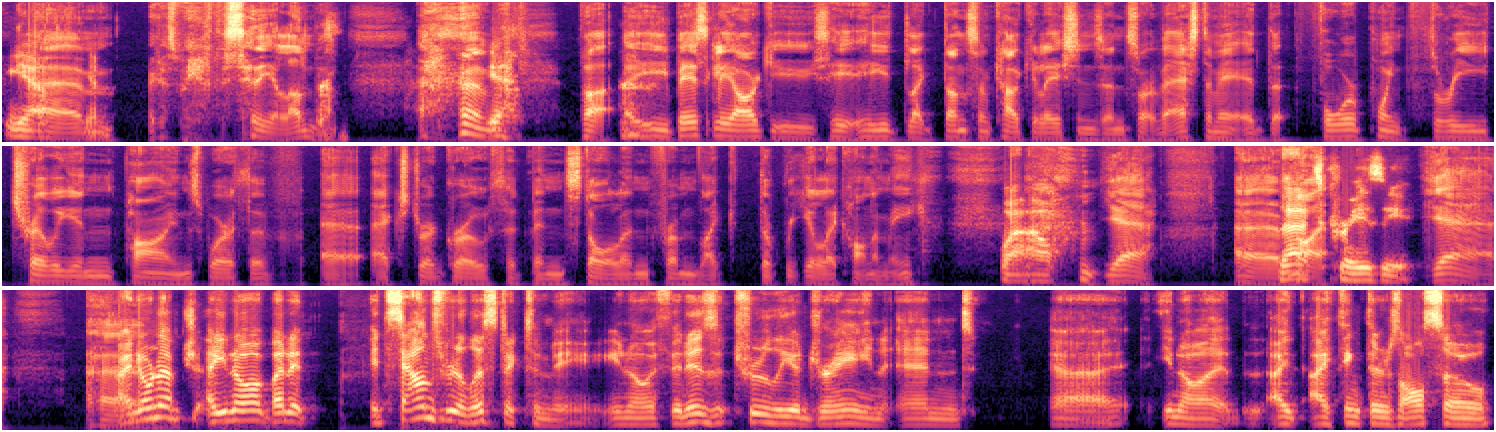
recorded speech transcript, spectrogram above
Yeah. Um, yeah. Because we have the city of London. um, yeah. But he basically argues he he like done some calculations and sort of estimated that 4.3 trillion pounds worth of uh, extra growth had been stolen from like the real economy. Wow. yeah. Uh, That's crazy. Yeah. Uh, I don't have, you know, but it it sounds realistic to me. You know, if it is truly a drain, and uh, you know, I I think there's also,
